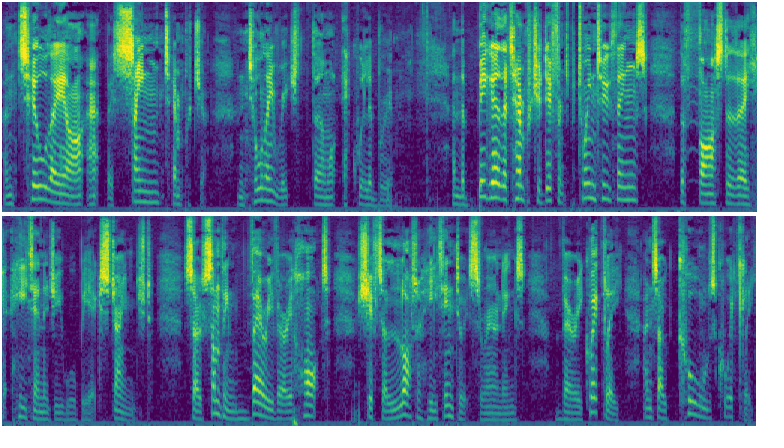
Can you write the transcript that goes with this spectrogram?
until they are at the same temperature, until they reach thermal equilibrium. And the bigger the temperature difference between two things, the faster the heat energy will be exchanged. So something very, very hot shifts a lot of heat into its surroundings very quickly, and so cools quickly.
